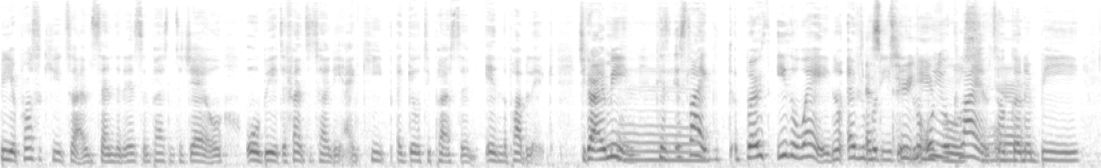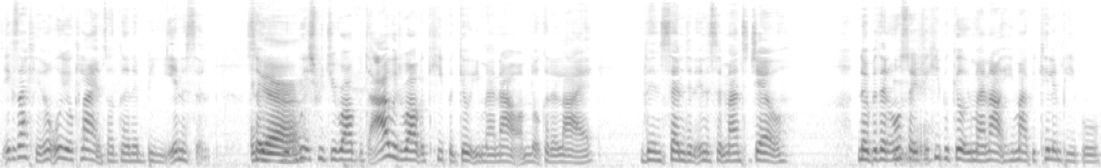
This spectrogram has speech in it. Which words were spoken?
be a prosecutor and send an innocent person to jail or be a defense attorney and keep a guilty person in the public? Do you get what I mean? Because it's like both, either way, not everybody, Mm. not all your evils, clients are going to be, exactly, not all your clients are going to be innocent. So Yeah. which would you rather, I would rather keep a guilty man out, I'm not going to lie, than send an innocent man to jail. No, but then also, if you keep a guilty man out, he might be killing people.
